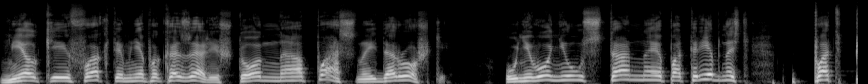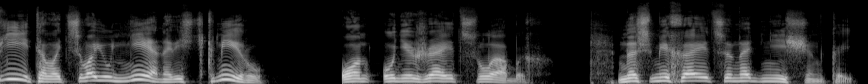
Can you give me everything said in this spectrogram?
Мелкие факты мне показали, что он на опасной дорожке. У него неустанная потребность подпитывать свою ненависть к миру. Он унижает слабых насмехается над нищенкой,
